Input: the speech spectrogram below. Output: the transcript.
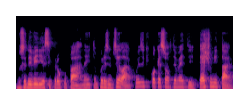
você deveria se preocupar, né? Então, por exemplo, sei lá, coisa que qualquer software vai ter, teste unitário.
